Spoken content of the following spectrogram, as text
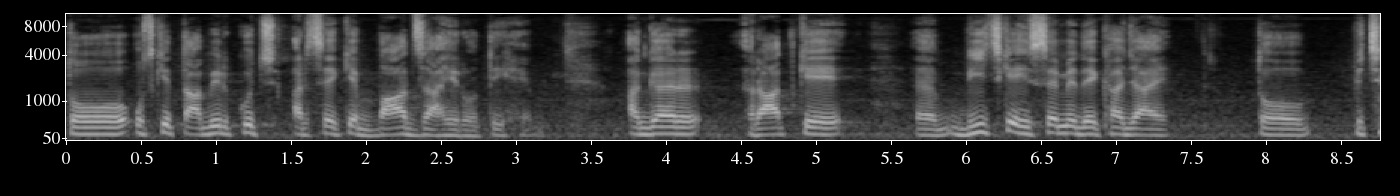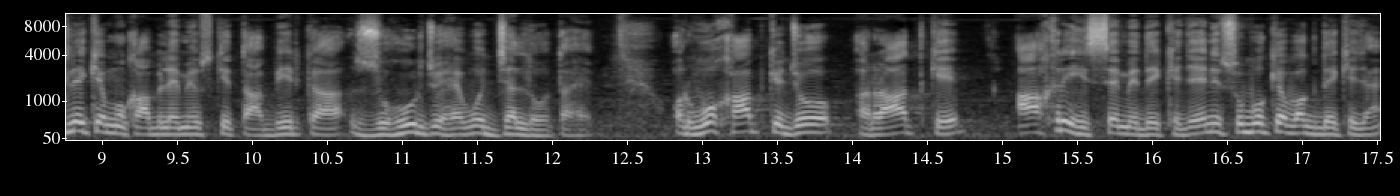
تو اس کی تعبیر کچھ عرصے کے بعد ظاہر ہوتی ہے۔ اگر رات کے بیچ کے حصے میں دیکھا جائے، تو پچھلے کے مقابلے میں اس کی تعبیر کا ظہور جو ہے، وہ جلد ہوتا ہے۔ اور وہ خواب کے جو رات کے آخری حصے میں دیکھے جائیں یعنی صبح کے وقت دیکھے جائیں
